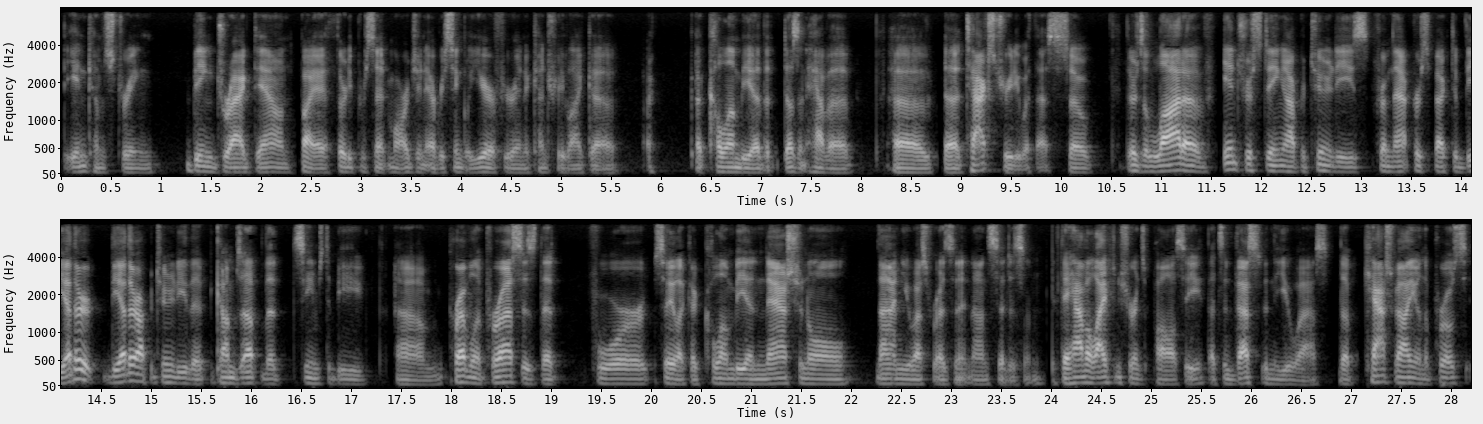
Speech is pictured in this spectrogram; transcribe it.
the income stream being dragged down by a 30% margin every single year if you're in a country like a, a, a Colombia that doesn't have a, a, a tax treaty with us. So there's a lot of interesting opportunities from that perspective. The other the other opportunity that comes up that seems to be um, prevalent for us is that for say like a Colombian national non-US resident, non-citizen. If they have a life insurance policy that's invested in the US, the cash value and the, proce-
